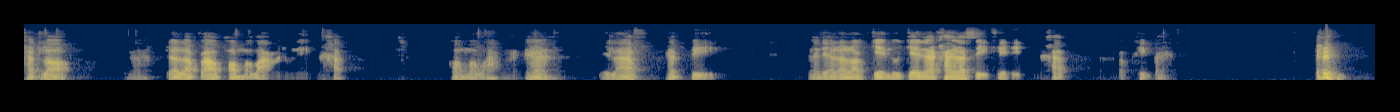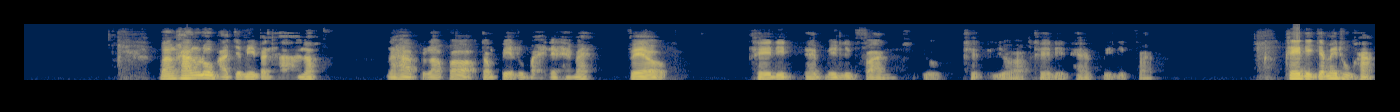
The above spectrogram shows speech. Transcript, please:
คัดลอกนะแล้วเราก็เอาพร้อมมาวางไว้ตรงนี้นะครับ พร้อมมาวางไว้อ่า enough happy เดี๋ยวเราลองเกณฑ์ดูเกณฑ์นะครั้งละสี่เครดิตนะครับเราคลิกไป บางครั้งรูปอาจจะมีปัญหาเนาะนะครับ เราก็ต้องเปลี่ยนรูปใหม่เนี่ยเห็นไหม fail credit have been refund you your credit have been refund เครดิตจะไม่ถูกหัก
